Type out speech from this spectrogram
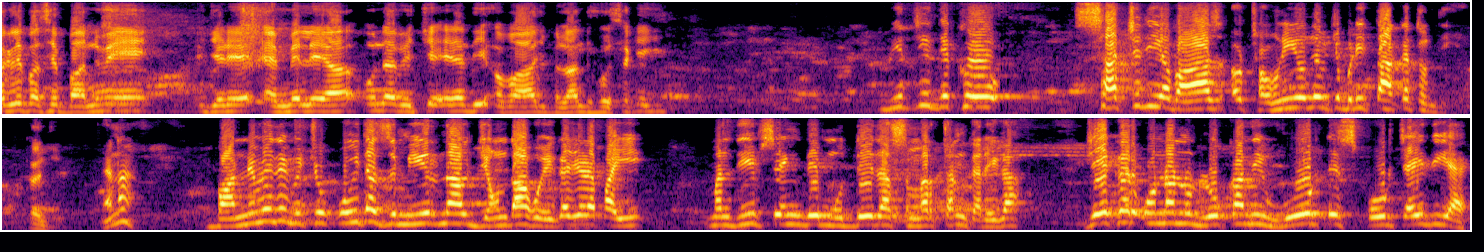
ਅਗਲੇ ਪਾਸੇ 92 ਜਿਹੜੇ ਐਮਐਲਏ ਆ ਉਹਨਾਂ ਵਿੱਚ ਇਹਨਾਂ ਦੀ ਆਵਾਜ਼ ਬੁਲੰਦ ਹੋ ਸਕੇਗੀ। ਵੀਰ ਜੀ ਦੇਖੋ ਸੱਚ ਦੀ ਆਵਾਜ਼ ਉਠਾਉਣੀ ਉਹਦੇ ਵਿੱਚ ਬੜੀ ਤਾਕਤ ਹੁੰਦੀ ਹੈ। ਹਾਂਜੀ। ਹੈਨਾ 92 ਦੇ ਵਿੱਚੋਂ ਕੋਈ ਤਾਂ ਜ਼ਮੀਰ ਨਾਲ ਜਿਉਂਦਾ ਹੋਏਗਾ ਜਿਹੜਾ ਭਾਈ ਮਨਦੀਪ ਸਿੰਘ ਦੇ ਮੁੱਦੇ ਦਾ ਸਮਰਥਨ ਕਰੇਗਾ। ਜੇਕਰ ਉਹਨਾਂ ਨੂੰ ਲੋਕਾਂ ਦੀ ਵੋਟ ਤੇ ਸਪੋਰਟ ਚਾਹੀਦੀ ਹੈ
